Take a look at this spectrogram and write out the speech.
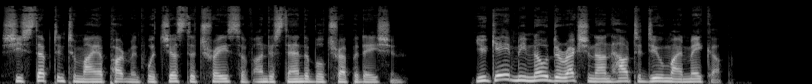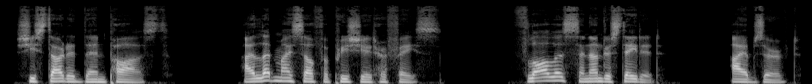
She stepped into my apartment with just a trace of understandable trepidation. You gave me no direction on how to do my makeup. She started, then paused. I let myself appreciate her face. Flawless and understated, I observed.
